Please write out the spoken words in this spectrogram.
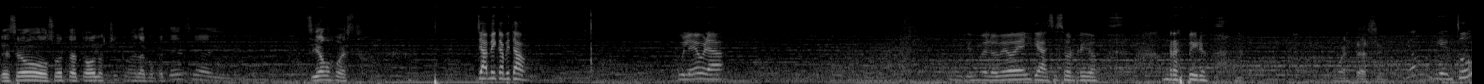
deseo suerte a todos los chicos en la competencia y sigamos con esto. Ya, mi capitán. Culebra. Dios, me lo veo él, ya, se sonrío. Un respiro. ¿Cómo estás? Yo muy bien, ¿tú?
